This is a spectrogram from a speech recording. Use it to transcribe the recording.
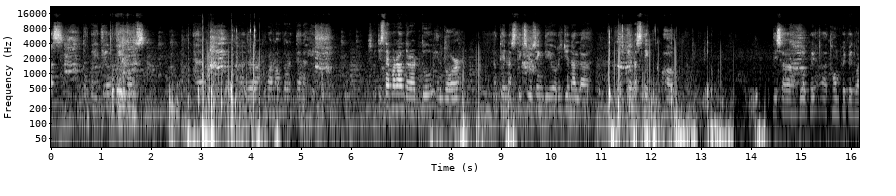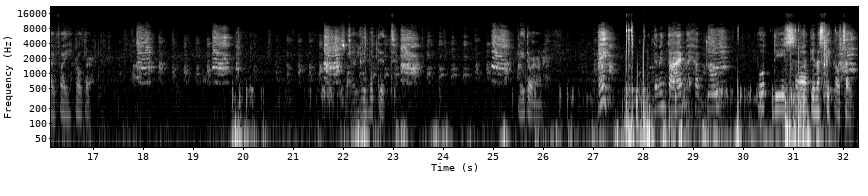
antennas, two cable cables, and another one outdoor antenna here. So this time around there are two indoor antenna sticks using the original uh, antenna stick of this uh, at home prepaid Wi-Fi router. Uh, antenna stick outside.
